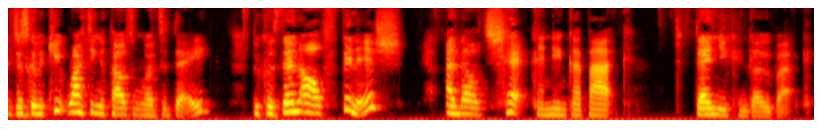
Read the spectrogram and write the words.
I'm just going to keep writing a thousand words a day because then I'll finish and I'll check. Then you can go back. Then you can go back.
